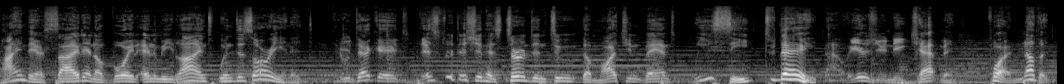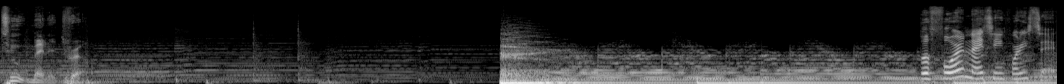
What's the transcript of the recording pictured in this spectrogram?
find their side and avoid enemy lines when disoriented. Through decades, this tradition has turned into the marching bands we see today. Now, here's Unique Chapman for another two minute drill. Before 1946,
